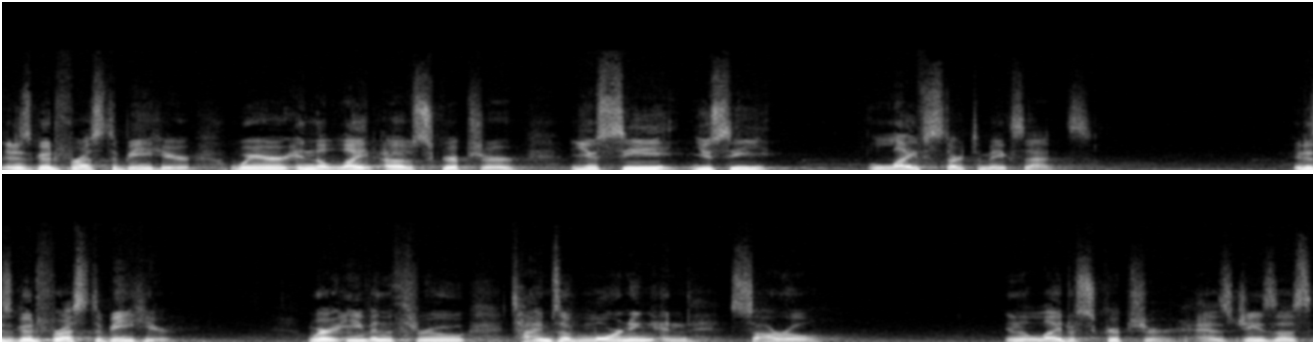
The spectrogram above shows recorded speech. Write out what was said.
It is good for us to be here, where in the light of Scripture, you see, you see life start to make sense. It is good for us to be here, where even through times of mourning and sorrow, in the light of Scripture, as Jesus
